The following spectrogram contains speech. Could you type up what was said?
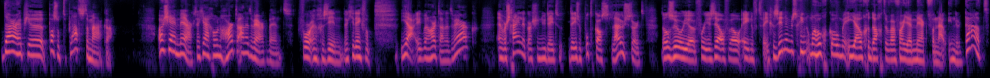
daar heb je pas op de plaats te maken. Als jij merkt dat jij gewoon hard aan het werk bent voor een gezin, dat je denkt van ja, ik ben hard aan het werk. En waarschijnlijk als je nu deze podcast luistert, dan zul je voor jezelf wel één of twee gezinnen misschien omhoog komen in jouw gedachten waarvan jij merkt van nou inderdaad,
